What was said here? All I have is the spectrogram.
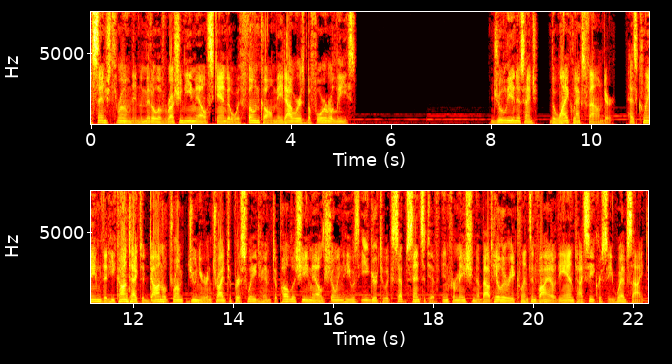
Assange thrown in the middle of Russian email scandal with phone call made hours before release. Julian Assange, the Wikileaks founder, has claimed that he contacted Donald Trump Jr. and tried to persuade him to publish emails showing he was eager to accept sensitive information about Hillary Clinton via the anti-secrecy website.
